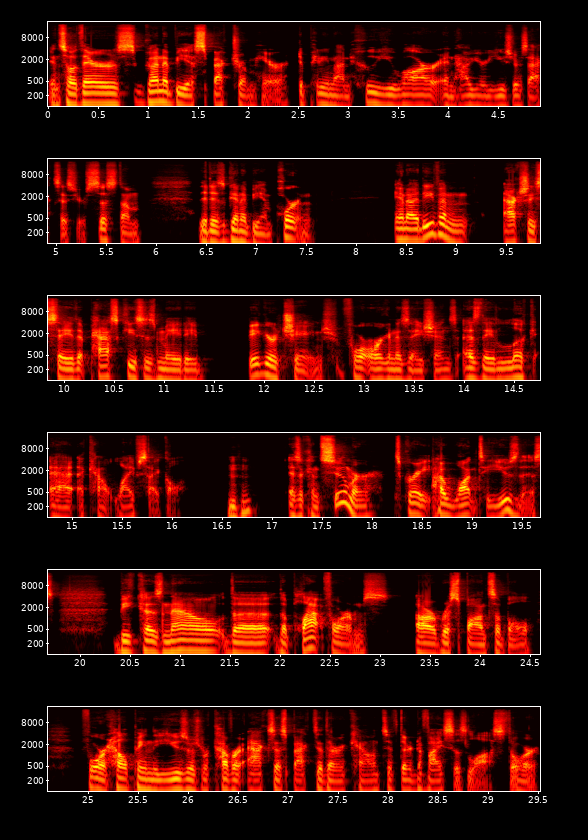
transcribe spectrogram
And so there's going to be a spectrum here, depending on who you are and how your users access your system, that is going to be important. And I'd even actually say that Passkeys has made a bigger change for organizations as they look at account lifecycle. Mm-hmm. As a consumer, it's great. I want to use this because now the the platforms are responsible for helping the users recover access back to their accounts if their device is lost or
